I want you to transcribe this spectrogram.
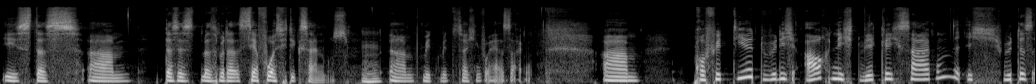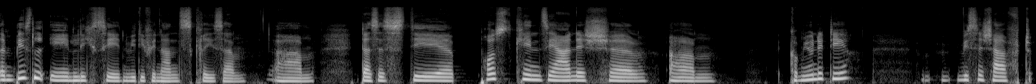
ist, dass, ähm, dass, es, dass man da sehr vorsichtig sein muss mhm. ähm, mit, mit solchen Vorhersagen. Ähm, profitiert würde ich auch nicht wirklich sagen. Ich würde das ein bisschen ähnlich sehen wie die Finanzkrise. Ähm, dass es die postkeynesianische ähm, Community Wissenschaft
